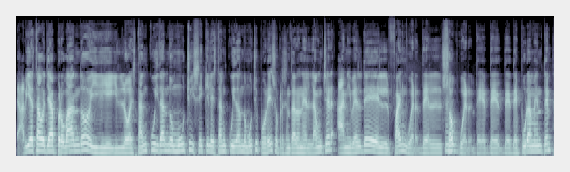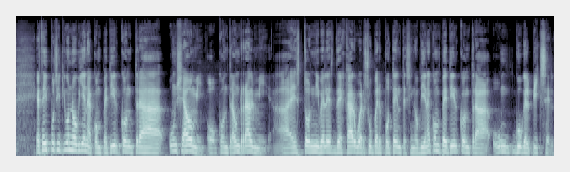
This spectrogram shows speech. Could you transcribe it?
había estado ya probando y, lo están cuidando mucho y sé que le están cuidando mucho y por eso presentaron el launcher a nivel del firmware, del software, de, de, puramente... Este dispositivo no viene a competir contra un Xiaomi o contra un Realme a estos niveles de hardware súper potentes, sino viene a competir contra un Google Pixel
